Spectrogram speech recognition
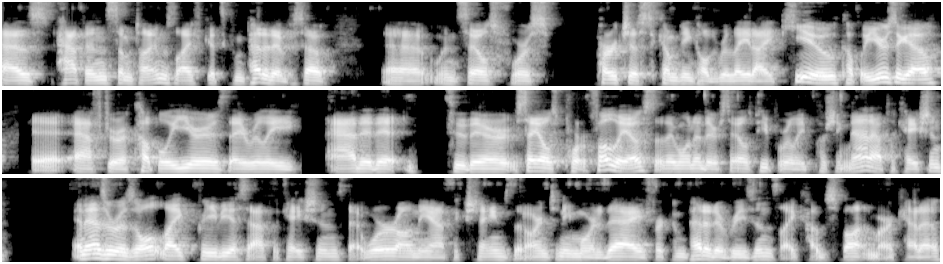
as happens, sometimes life gets competitive. So uh, when Salesforce purchased a company called Relate IQ a couple years ago, uh, after a couple years, they really added it to their sales portfolio. So they wanted their salespeople really pushing that application. And as a result, like previous applications that were on the App Exchange that aren't anymore today for competitive reasons, like HubSpot and Marketo,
